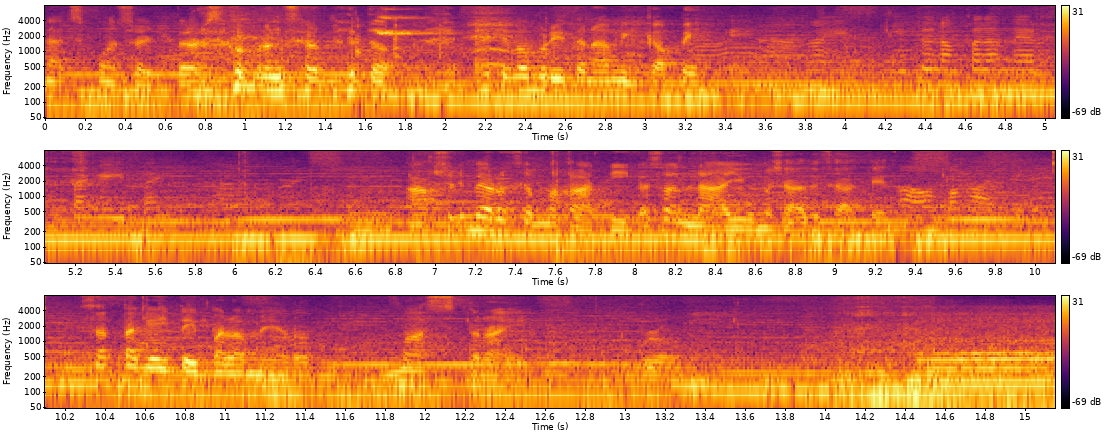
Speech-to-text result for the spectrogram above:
Not sponsored, pero sobrang sarap nito. Ito yung paborito namin kape. Dito lang pala meron sa Tagaytay. Actually, meron sa Makati kasi ang layo masyado sa atin. Oo, Makati. Sa Tagaytay pala meron. Must try, bro. Oo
